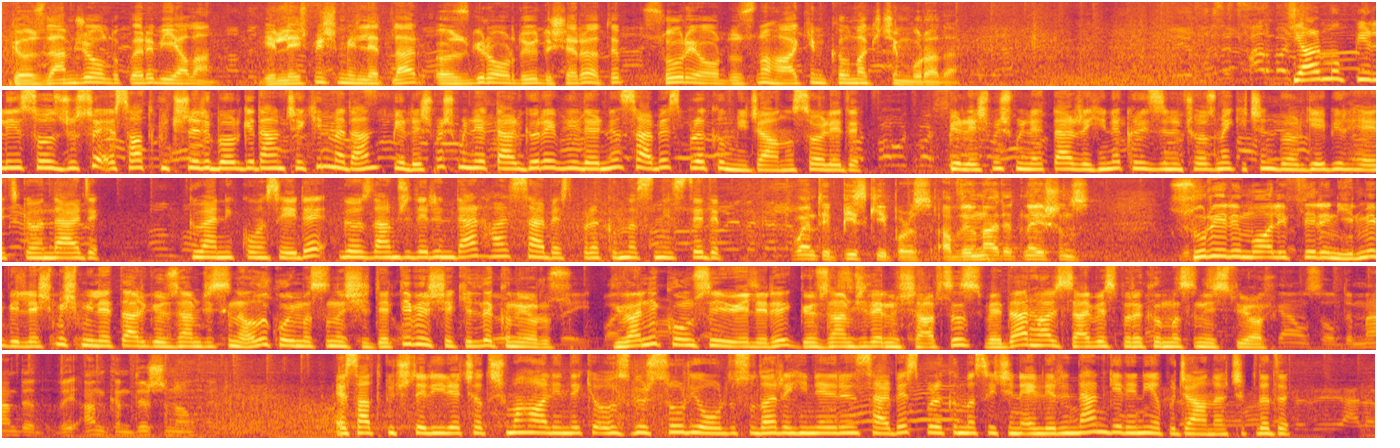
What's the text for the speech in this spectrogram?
Gözlemci oldukları bir yalan. Birleşmiş Milletler özgür orduyu dışarı atıp Suriye ordusunu hakim kılmak için burada. Yarmuk Birliği sözcüsü Esad güçleri bölgeden çekilmeden Birleşmiş Milletler görevlilerinin serbest bırakılmayacağını söyledi. Birleşmiş Milletler rehine krizini çözmek için bölgeye bir heyet gönderdi. Güvenlik Konseyi de gözlemcilerin derhal serbest bırakılmasını istedi. 20 peacekeepers of the United Nations Suriyeli muhaliflerin 20 Birleşmiş Milletler gözlemcisini alıkoymasını şiddetli bir şekilde kınıyoruz. Güvenlik Konseyi üyeleri gözlemcilerin şartsız ve derhal serbest bırakılmasını istiyor. Esad güçleriyle çatışma halindeki Özgür Suriye ordusu da rehinelerin serbest bırakılması için ellerinden geleni yapacağını açıkladı.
